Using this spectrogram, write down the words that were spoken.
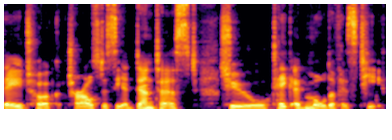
they took Charles to see a dentist to take a mold of his teeth.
